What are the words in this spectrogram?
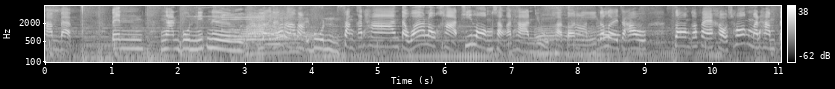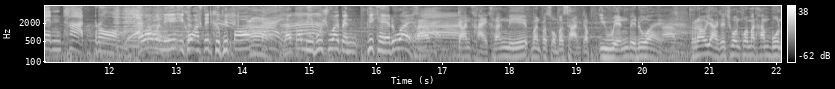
ทำแบบ เป็นงานบุญนิดนึงเลยจะทำสายบุญ สังฆทาน แต่ว่าเราขาดที่รองสังฆทานอยู่ค่ะตอนนี้ก็เลยจะเอาซองกาแฟเขาช่องมาทำเป็นถาดรอง เพราะว่าวันนี้ Eco Artist คือพี่ป้อง อ่า ใช่ แล้วก็มีผู้ช่วยเป็นพี่เคด้วย ครับ ใช่ การขายครั้งนี้มันผสมผสานกับอีเวนต์ไปด้วย ครับ เราอยากจะชวนคนมาทำบุญ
